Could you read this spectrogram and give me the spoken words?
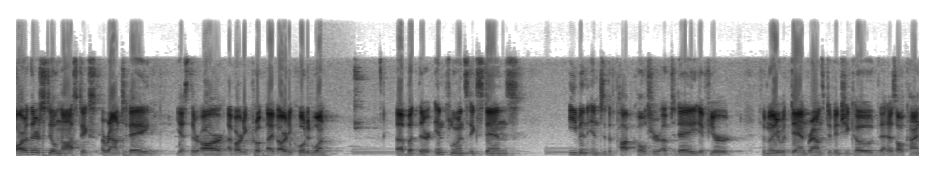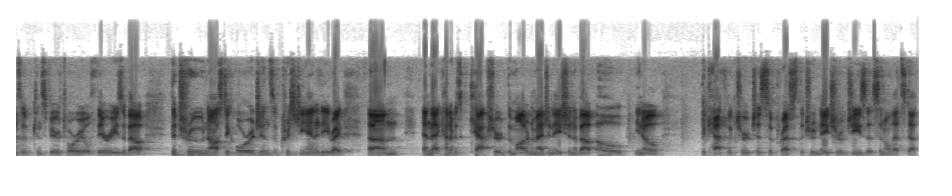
Are there still Gnostics around today? Yes, there are. I've already, I've already quoted one. Uh, but their influence extends even into the pop culture of today. If you're familiar with Dan Brown's Da Vinci Code, that has all kinds of conspiratorial theories about the true Gnostic origins of Christianity, right? Um, and that kind of has captured the modern imagination about, oh, you know, the Catholic Church has suppressed the true nature of Jesus and all that stuff.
